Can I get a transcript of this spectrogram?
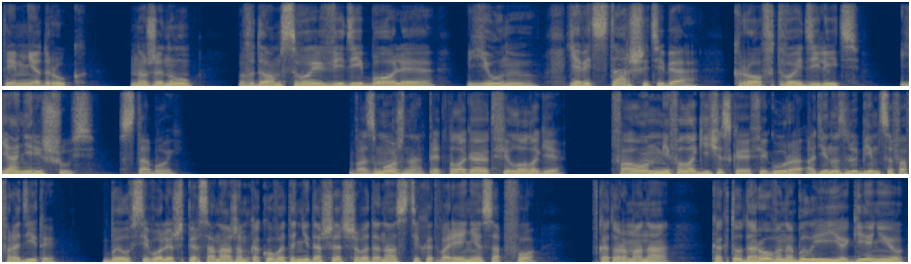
«Ты мне друг, но жену в дом свой введи более юную. Я ведь старше тебя, кров твой делить, я не решусь с тобой». Возможно, предполагают филологи, Фаон — мифологическая фигура, один из любимцев Афродиты. Был всего лишь персонажем какого-то недошедшего до нас стихотворения Сапфо, в котором она, как то даровано было ее гению,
